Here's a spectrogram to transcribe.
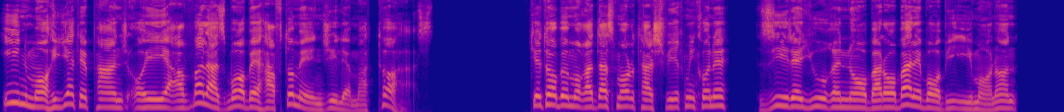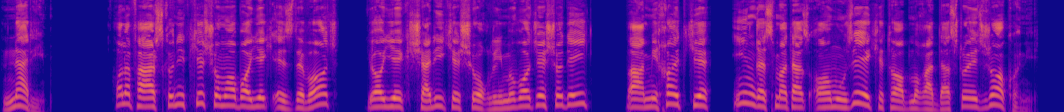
این ماهیت پنج آیه اول از باب هفتم انجیل متا هست. کتاب مقدس ما رو تشویق می‌کنه زیر یوغ نابرابر با بی ایمانان نریم. حالا فرض کنید که شما با یک ازدواج یا یک شریک شغلی مواجه شده اید و می‌خواید که این قسمت از آموزه کتاب مقدس رو اجرا کنید.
